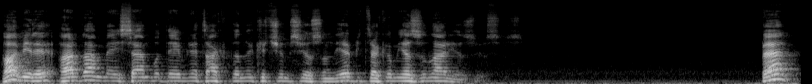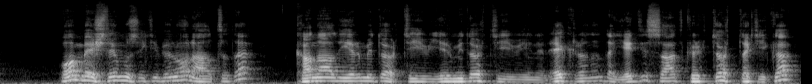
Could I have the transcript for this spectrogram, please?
Habire Ardan Bey sen bu devlet hakkını küçümsüyorsun diye bir takım yazılar yazıyorsunuz. Ben 15 Temmuz 2016'da Kanal 24 TV 24 TV'nin ekranında 7 saat 44 dakika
